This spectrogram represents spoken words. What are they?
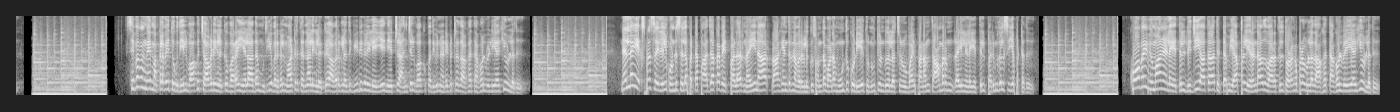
சிவகங்கை மக்களவைத் தொகுதியில் வாக்குச்சாவடிகளுக்கு வர இயலாத முதியவர்கள் மாற்றுத்திறனாளிகளுக்கு அவர்களது வீடுகளிலேயே நேற்று அஞ்சல் வாக்குப்பதிவு நடைபெற்றதாக தகவல் வெளியாகியுள்ளது. நெல்லை எக்ஸ்பிரஸ் ரயிலில் கொண்டு செல்லப்பட்ட பாஜக வேட்பாளர் நயினார் ராகேந்திரன் அவர்களுக்கு சொந்தமான மூன்று கோடியே தொண்ணூற்றி ஒன்பது லட்சம் ரூபாய் பணம் தாம்பரம் ரயில் நிலையத்தில் பறிமுதல் செய்யப்பட்டது. கோவை விமான நிலையத்தில் டிஜி யாத்ரா திட்டம் ஏப்ரல் இரண்டாவது வாரத்தில் தொடங்கப்பட உள்ளதாக தகவல் வெளியாகியுள்ளது.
